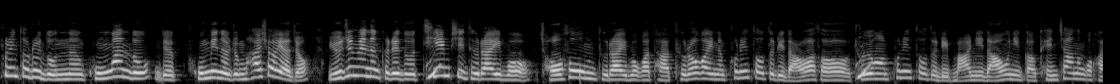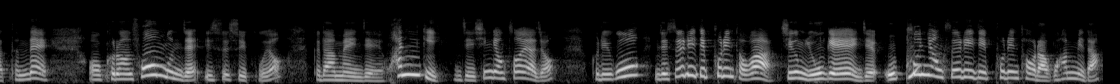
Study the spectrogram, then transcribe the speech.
프린터를 놓는 공간도 이제 고민을 좀 하셔야죠. 요즘에는 그래도 TMC 드라이버, 저소음 드라이버가 다 들어가 있는 프린터들이 나와서 조용한 프린터들이 많이 나오니까 괜찮은 것 같은데 어, 그런 소음 문제 있을 수 있고요. 그 다음에 이제 환기 이제 신경 써야죠. 그리고 이제 3D 프린터가 지금 요게 이제 오픈형 3D 프린터라고 합니다.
